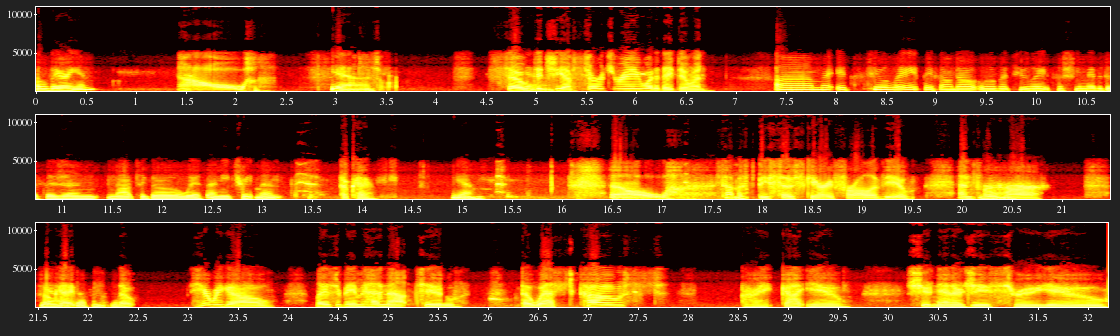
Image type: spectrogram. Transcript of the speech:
Ovarian. Oh. Yeah. So, yeah. did she have surgery? What are they doing? Um, it's too late. They found out a little bit too late, so she made the decision not to go with any treatment. Okay. Yeah. Oh, that must be so scary for all of you and for yeah. her. Yeah, okay. Definitely. So here we go. Laser beam heading out to the west coast. All right, got you. Shooting energy through you.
